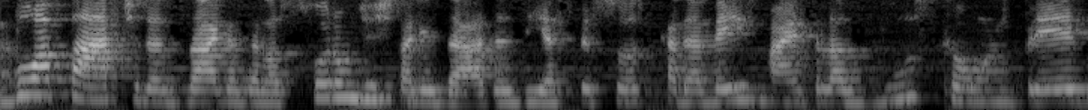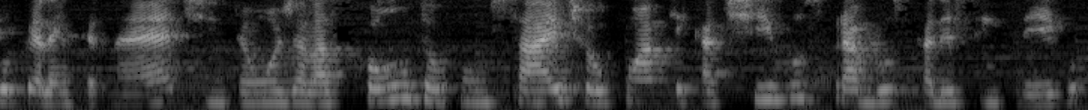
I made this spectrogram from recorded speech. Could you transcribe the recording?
boa parte das vagas elas foram digitalizadas e as pessoas cada vez mais elas buscam um emprego pela internet. Então hoje elas contam com um site ou com aplicativos para a busca desse emprego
